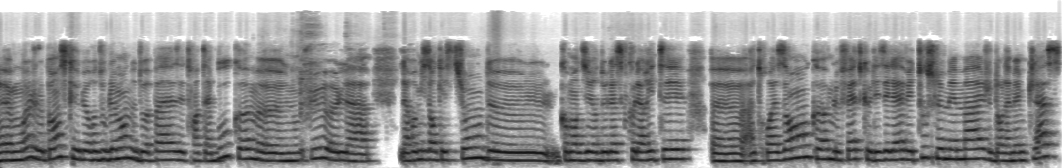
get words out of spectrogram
Euh, moi, je pense que le redoublement ne doit pas être un tabou, comme euh, non plus euh, la, la remise en question de comment dire de la scolarité euh, à trois ans, comme le fait que les élèves aient tous le même âge dans la même classe.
